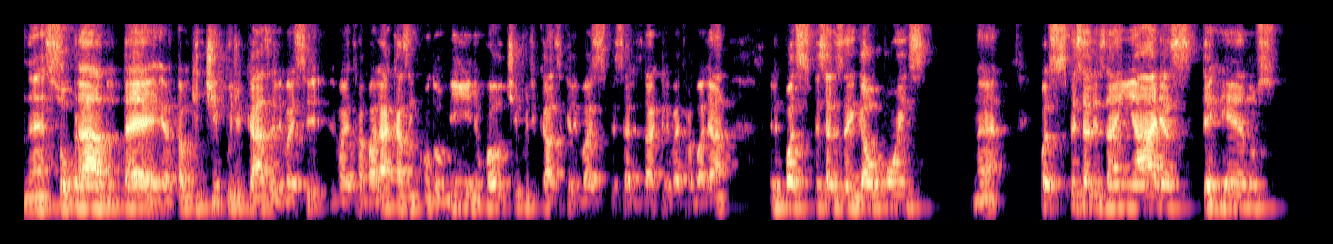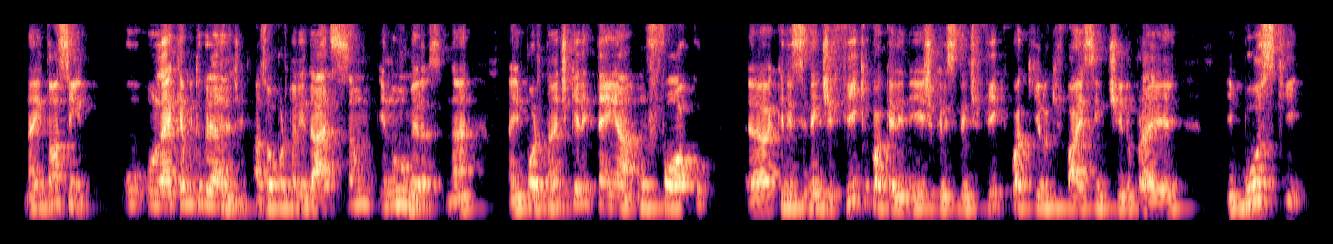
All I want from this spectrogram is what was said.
né, sobrado, terra, tal, que tipo de casa ele vai se vai trabalhar, casa em condomínio, qual o tipo de casa que ele vai se especializar, que ele vai trabalhar. Ele pode se especializar em galpões, né? Pode se especializar em áreas, terrenos, né? Então, assim, o, o, leque é muito grande, as oportunidades são inúmeras. Né? é importante que ele tenha um foco, é, que ele se identifique com aquele nicho, que ele se identifique com aquilo que faz sentido para ele e busque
